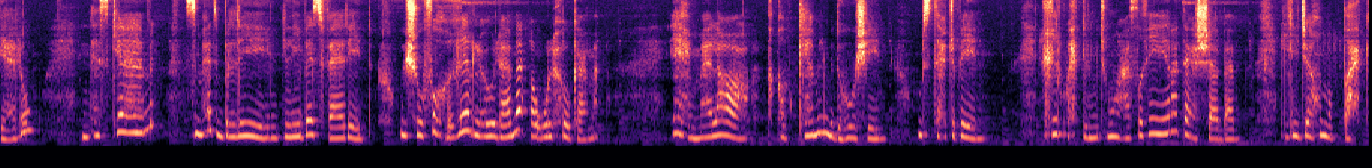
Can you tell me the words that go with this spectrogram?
ديالو. الناس كامل سمعت باللي اللباس فريد ويشوفوه غير العلماء أو الحكماء. إيه مالا بقوا كامل مدهوشين ومستعجبين غير واحد المجموعة صغيرة تاع الشباب اللي جاهم الضحك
